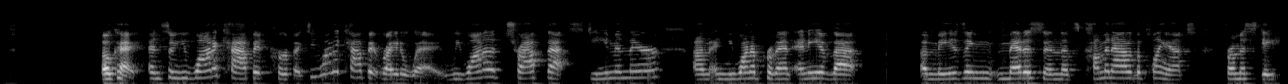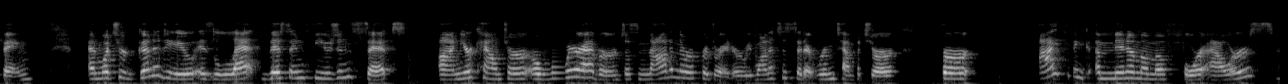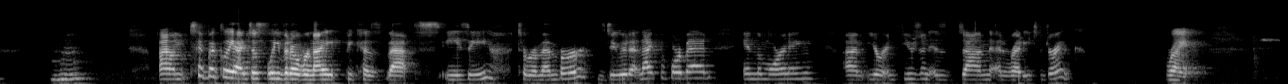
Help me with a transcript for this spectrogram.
Okay, and so you want to cap it perfect. You want to cap it right away. We want to trap that steam in there, um, and you want to prevent any of that amazing medicine that's coming out of the plant from escaping. And what you're going to do is let this infusion sit on your counter or wherever, just not in the refrigerator. We want it to sit at room temperature for, I think, a minimum of four hours. Mhm. Um, typically, I just leave it overnight because that's easy to remember. Do it at night before bed. In the morning, um, your infusion is done and ready to drink. Right.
